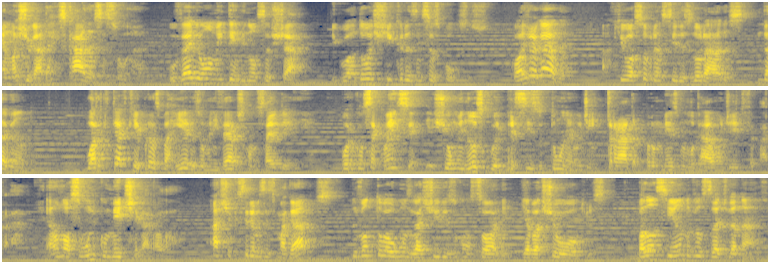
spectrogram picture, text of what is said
É uma jogada arriscada essa sua. O velho homem terminou seu chá e guardou as xícaras em seus bolsos. Qual a jogada? Arqueou as sobrancelhas douradas, indagando. O arquiteto quebrou as barreiras do universo quando saiu dele. Por consequência, deixou um minúsculo e preciso túnel de entrada para o mesmo lugar onde ele foi parar. É o nosso único medo de chegar lá. Acha que seremos esmagados? Levantou alguns gatilhos do console e abaixou outros, balanceando a velocidade da nave.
